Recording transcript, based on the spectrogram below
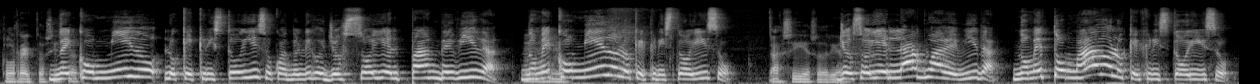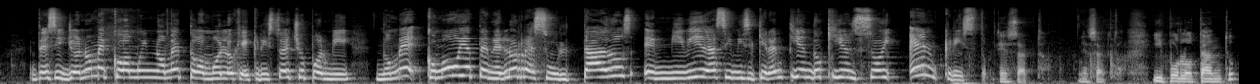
correcto. no he comido lo que Cristo hizo cuando Él dijo, yo soy el pan de vida. No me he comido lo que Cristo hizo. Así es, Adrián. Yo soy el agua de vida. No me he tomado lo que Cristo hizo. Entonces, si yo no me como y no me tomo lo que Cristo ha hecho por mí, no me, ¿cómo voy a tener los resultados en mi vida si ni siquiera entiendo quién soy en Cristo? Exacto, exacto. Y por lo tanto,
